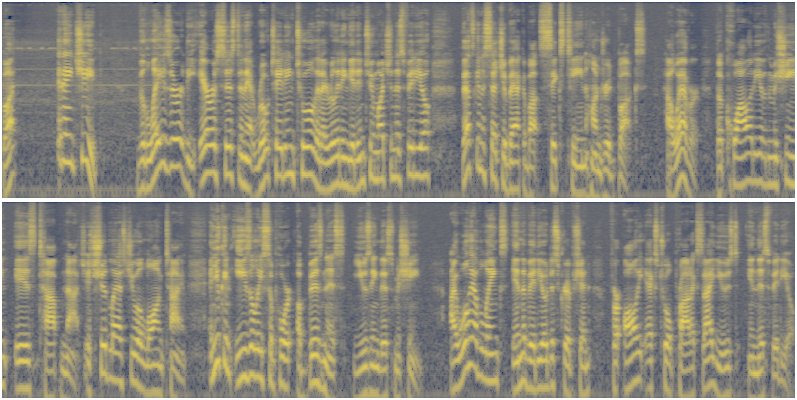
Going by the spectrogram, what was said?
But it ain't cheap. The laser, the air assist, and that rotating tool that I really didn't get into much in this video, that's going to set you back about 1600 bucks. However, the quality of the machine is top notch. It should last you a long time, and you can easily support a business using this machine. I will have links in the video description for all the X-Tool products that I used in this video.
